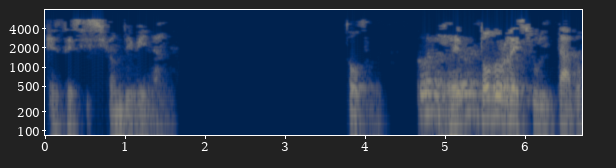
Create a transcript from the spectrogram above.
es decisión divina. Todo. todo resultado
